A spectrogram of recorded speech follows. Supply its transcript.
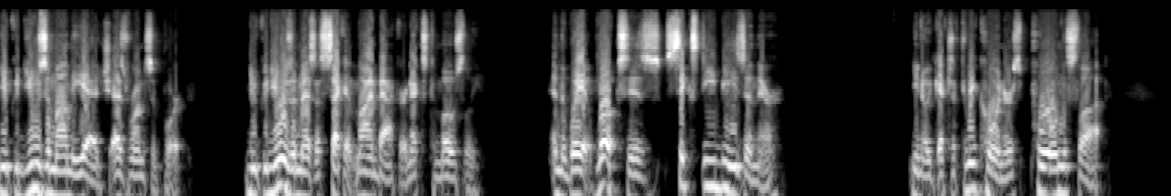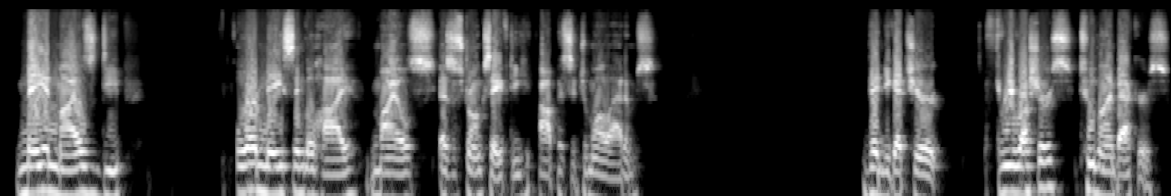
You could use him on the edge as run support. You could use him as a second linebacker next to Mosley. And the way it looks is six DBs in there. You know, you get to three corners, Poole in the slot, Maye and Miles deep, or Maye single high, Miles as a strong safety opposite Jamal Adams. Then you get your three rushers, two linebackers,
